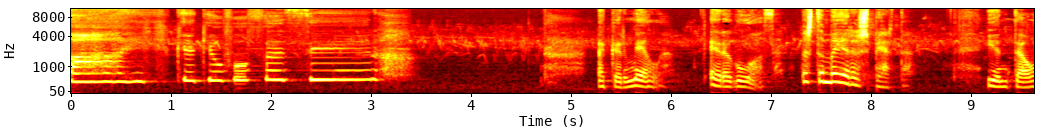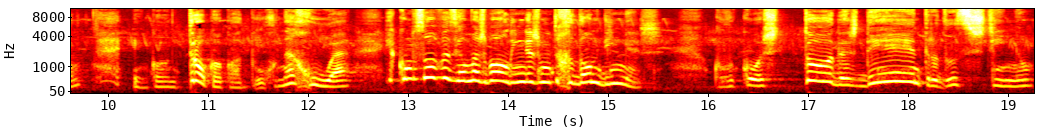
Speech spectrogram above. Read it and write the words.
Ai, o que é que eu vou fazer? A Carmela era gulosa, mas também era esperta. E então encontrou Cocó de Burro na rua e começou a fazer umas bolinhas muito redondinhas. Colocou-as todas dentro do cestinho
